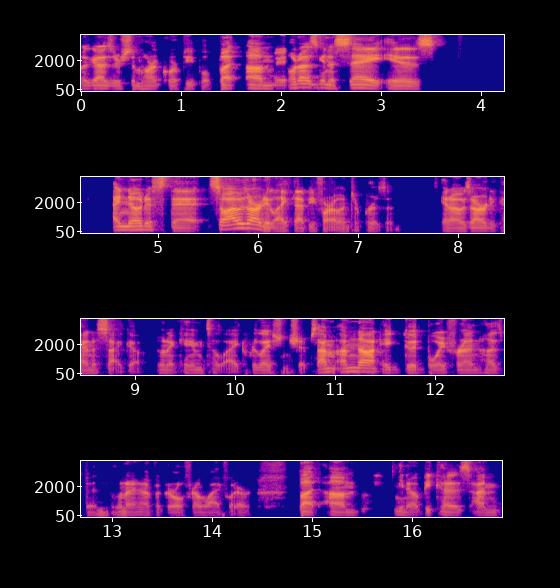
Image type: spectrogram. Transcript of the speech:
Those guys are some hardcore people. But um, Yeah. what I was gonna say is, I noticed that. So I was already like that before I went to prison, and I was already kind of psycho when it came to like relationships. I'm I'm not a good boyfriend, husband when I have a girlfriend, wife, whatever. But um, you know, because I'm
